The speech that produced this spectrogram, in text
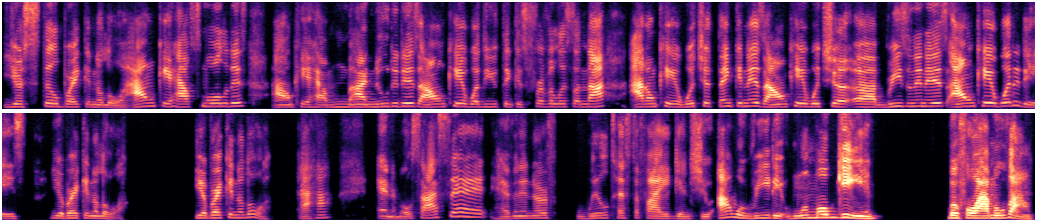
you're still breaking the law. I don't care how small it is. I don't care how minute it is. I don't care whether you think it's frivolous or not. I don't care what your thinking is. I don't care what your uh, reasoning is. I don't care what it is. You're breaking the law. You're breaking the law. Uh huh. And the Most High said, Heaven and earth will testify against you. I will read it one more again before I move on.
